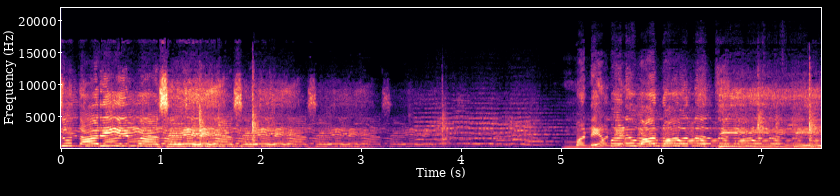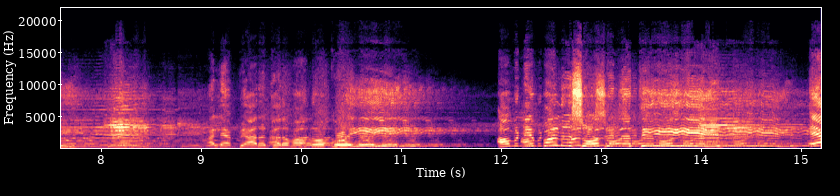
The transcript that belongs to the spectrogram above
જો તારી પાસે. મને મળવાનો નથી. અલ્યા પ્યાર કરવાનો કોઈ અમને પણ શોખ નથી. એ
